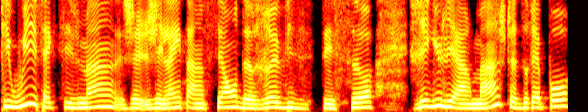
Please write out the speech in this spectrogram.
Puis oui, effectivement, j'ai l'intention de revisiter ça régulièrement. Je te dirais pas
